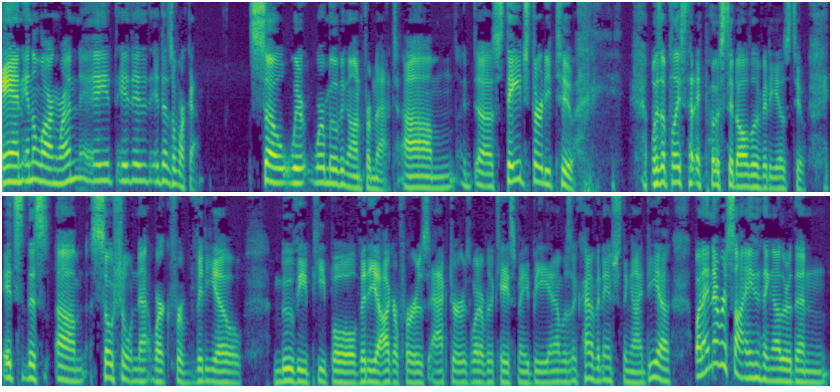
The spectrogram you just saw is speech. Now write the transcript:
and in the long run, it it, it doesn't work out. So we're we're moving on from that. Um, uh, stage thirty two. was a place that I posted all the videos to. It's this um, social network for video movie people, videographers, actors, whatever the case may be. And it was kind of an interesting idea, but I never saw anything other than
